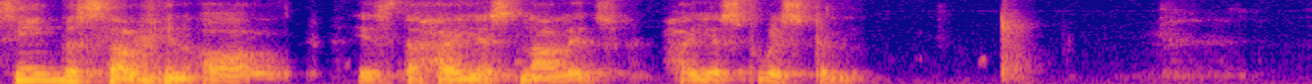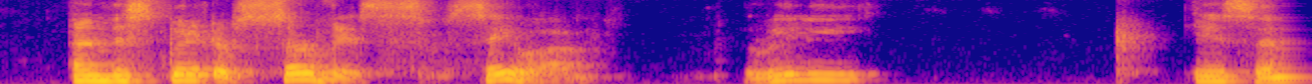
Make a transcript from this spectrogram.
Seeing the self mm. in all is the highest knowledge, highest wisdom. And the spirit of service, seva, really is an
